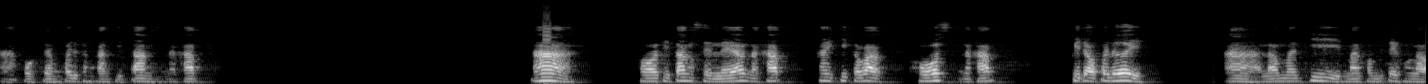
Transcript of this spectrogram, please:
อ่าโปรแกรมก็จะทำการติดตั้งนะครับ อ่า พอติดตั้งเสร็จแล้วนะครับ ให้คลิกกับว่า close นะครับ ปิดออกไปเลย อ่า เรามาที่ My Computer ของเรา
